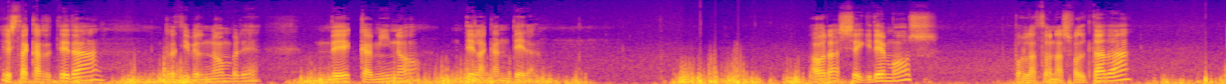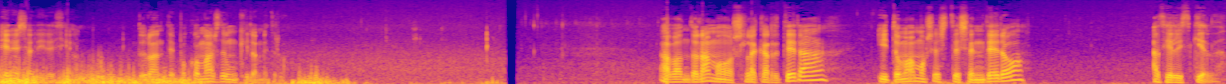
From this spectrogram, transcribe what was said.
Esta carretera recibe el nombre de Camino de la Cantera. Ahora seguiremos por la zona asfaltada en esa dirección durante poco más de un kilómetro. Abandonamos la carretera y tomamos este sendero hacia la izquierda.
